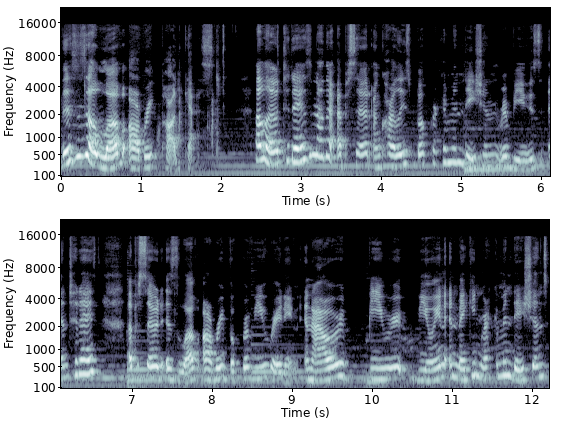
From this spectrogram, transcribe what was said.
This is a Love Aubrey podcast. Hello, today is another episode on Carly's book recommendation reviews, and today's episode is Love Aubrey book review rating, and I will be reviewing and making recommendations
